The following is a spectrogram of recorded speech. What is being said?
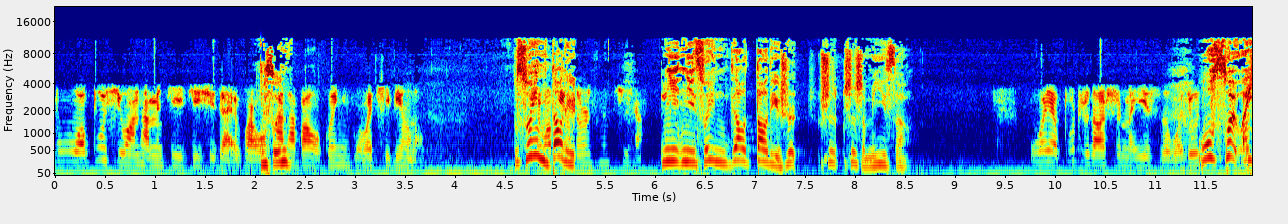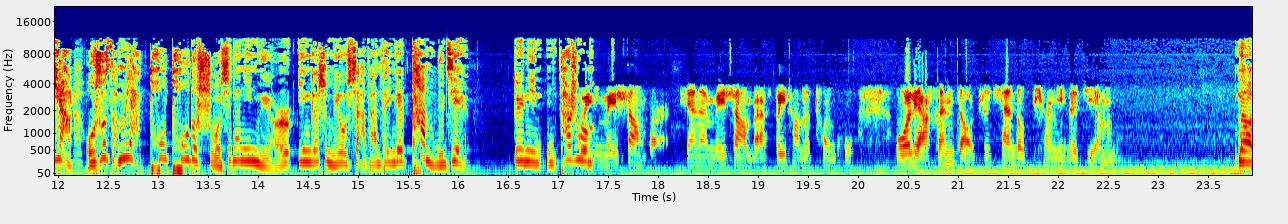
不我不希望他们继继续在一块儿，我怕他把我闺女给我气病了。所以你到底都是从气上，你你所以你到到底是是是什么意思啊？我也不知道什么意思，我就我所以哎呀，我说咱们俩偷偷的说，现在你女儿应该是没有下班，她应该看不见。对你，你她是我闺女没上班，现在没上班，非常的痛苦。我俩很早之前都听你的节目，那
